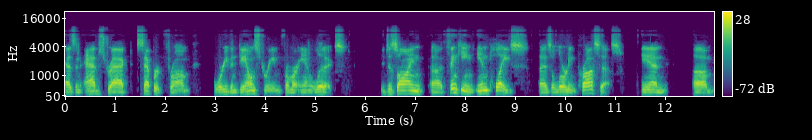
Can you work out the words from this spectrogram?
as an abstract, separate from, or even downstream from our analytics. Design uh, thinking in place as a learning process. And um,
